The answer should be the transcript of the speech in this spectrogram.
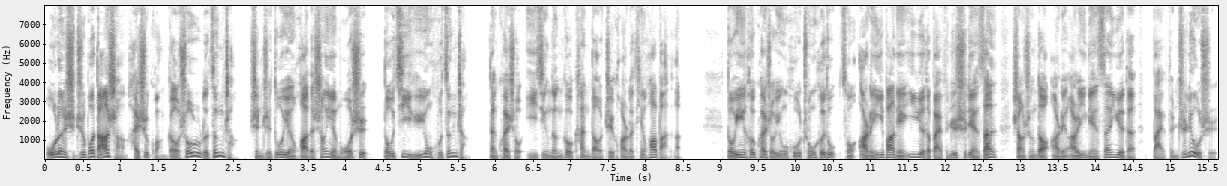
无论是直播打赏，还是广告收入的增长，甚至多元化的商业模式，都基于用户增长。但快手已经能够看到这块的天花板了。抖音和快手用户重合度从二零一八年一月的百分之十点三上升到二零二一年三月的百分之六十，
